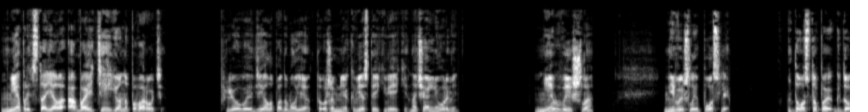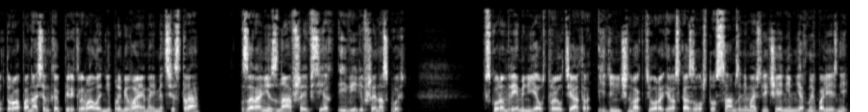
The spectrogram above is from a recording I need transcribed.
Мне предстояло обойти ее на повороте. Плевое дело, — подумал я, — тоже мне квесты и квейки. Начальный уровень. Не вышло. Не вышло и после. Доступы к доктору Апанасенко перекрывала непробиваемая медсестра, заранее знавшая всех и видевшая насквозь. В скором времени я устроил театр единичного актера и рассказывал, что сам занимаюсь лечением нервных болезней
